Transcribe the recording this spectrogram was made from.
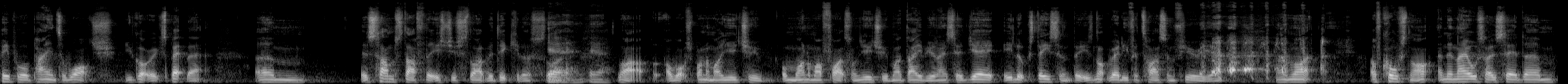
People are paying to watch. You've got to expect that. Um, there's some stuff that is just like ridiculous. Like, Yeah, yeah. Like I watched one of my YouTube on one of my fights on YouTube, my debut, and they said, "Yeah, he looks decent, but he's not ready for Tyson Fury yet." and I'm like, "Of course not." And then they also said, um,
